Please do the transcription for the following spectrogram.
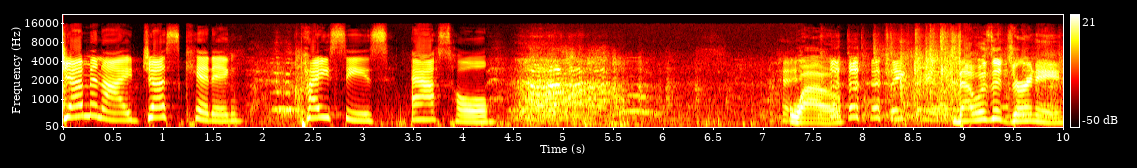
Gemini, just kidding. Pisces, asshole. Wow. that was a journey.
